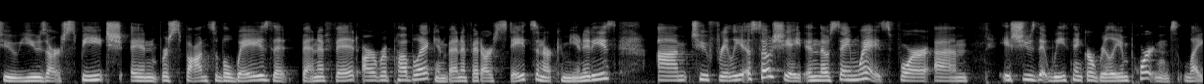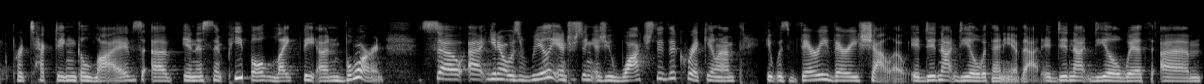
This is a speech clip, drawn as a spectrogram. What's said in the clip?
to use our speech in responsible ways that benefit our republic and benefit our states and our communities, um, to freely associate in those same ways for um, issues that we think are really important, like protecting the lives of innocent people, like the unborn. So, uh, you know, it was really interesting as you watch through the curriculum. It was very, very shallow. It did not deal with any of that. It did not deal with um,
